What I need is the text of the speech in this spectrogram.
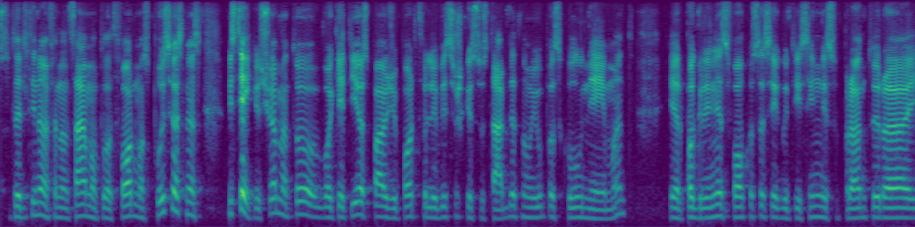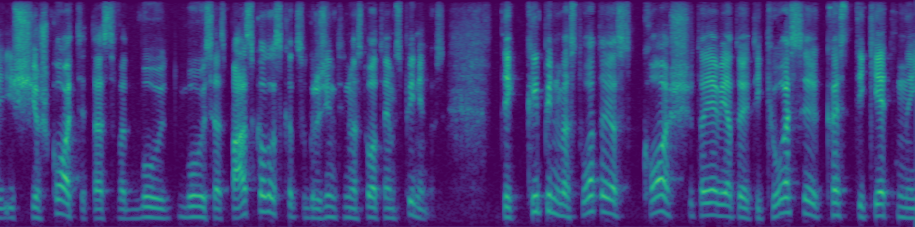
suteltinio finansavimo platformos pusės, nes vis tiek jūs šiuo metu Vokietijos, pavyzdžiui, portfelį visiškai sustabdėt, naujų paskolų neįmant ir pagrindinis fokusas, jeigu teisingai suprantu, yra išieškoti tas vat, buvusias paskolas, kad sugražinti investuotojams pinigus. Tai kaip investuotojas, ko šitoje vietoje tikiuosi, kas tikėtinai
